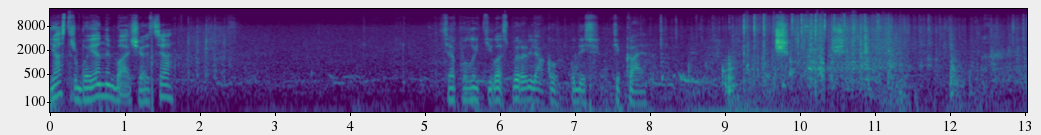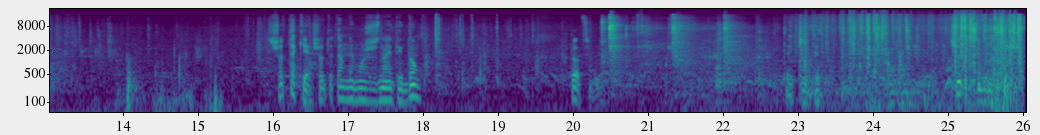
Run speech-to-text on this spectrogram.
Яструба я не бачу, а ця. Ця полетіла з переляку кудись тікає. Що таке? Що ти там не можеш знайти дом? Хто це? Такі ти. Що ти сюди несеш?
